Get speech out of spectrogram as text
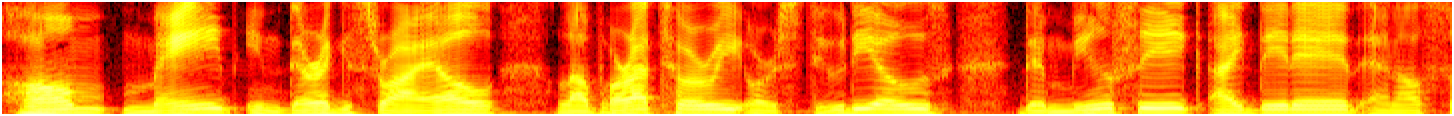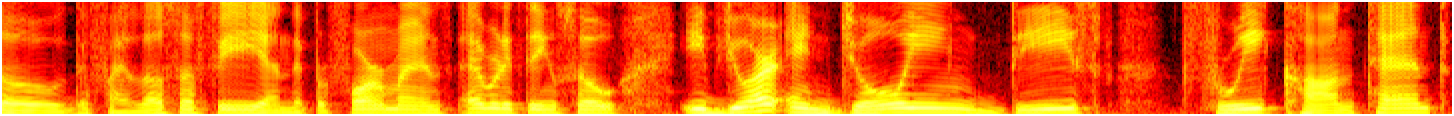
homemade in Derek Israel laboratory or studios. The music, I did it, and also the philosophy and the performance, everything. So if you are enjoying this free content,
